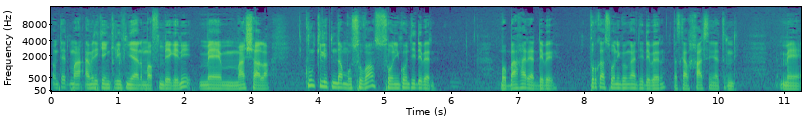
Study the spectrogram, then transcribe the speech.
peut-être ma américain clip nyan ma fumbege ni mais machallah kun clip ndamu souvent soni konti deber bo baxari ad deber pourquoi soni ko nganti deber parce que nya trindi. Mais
